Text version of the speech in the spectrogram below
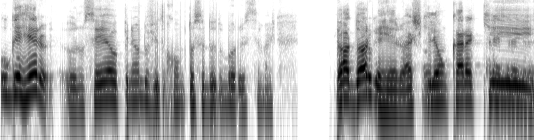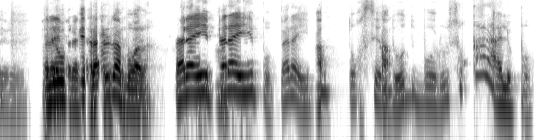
o Guerreiro, eu não sei a opinião do Vitor como torcedor do Borussia, mas eu adoro o Guerreiro. Acho que ele é um cara que. Ele é o operário da bola. Peraí, peraí, pô, peraí. Pô. Ah, Torcedor ah. do Borussia é o caralho, pô.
